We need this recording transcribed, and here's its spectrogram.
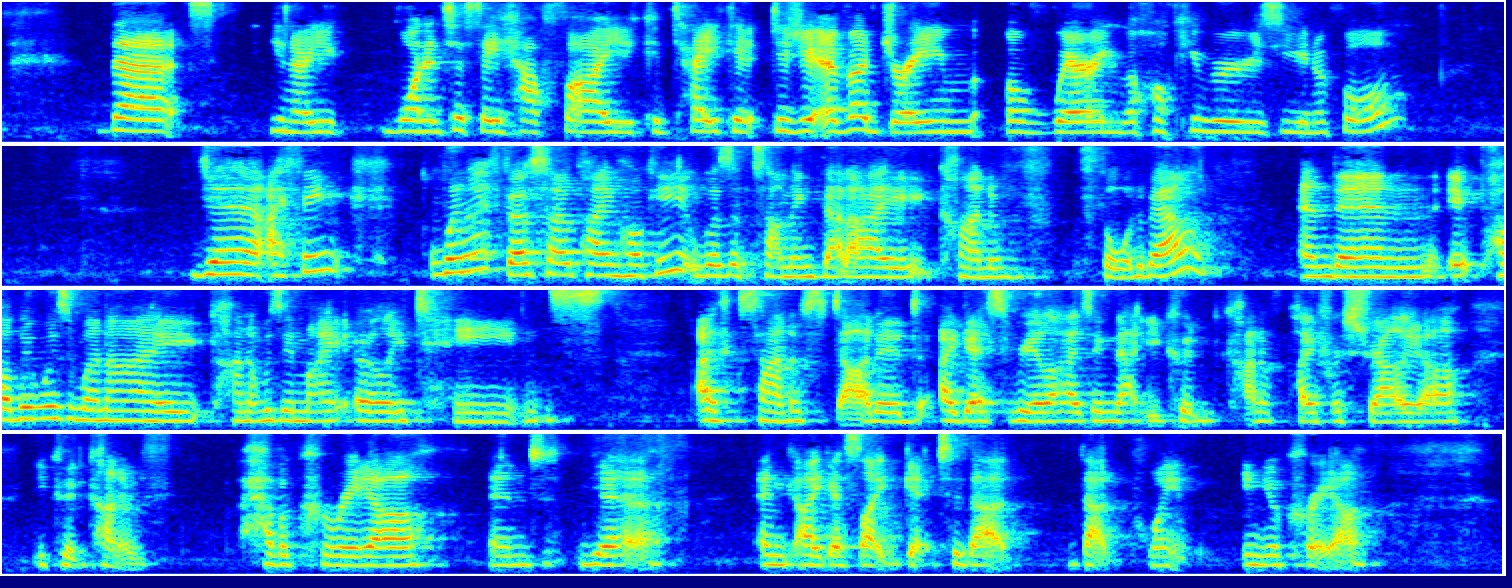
that you know you wanted to see how far you could take it. Did you ever dream of wearing the Hockeyroos uniform? Yeah, I think when I first started playing hockey, it wasn't something that I kind of thought about. And then it probably was when I kind of was in my early teens, I kind of started, I guess, realizing that you could kind of play for Australia, you could kind of have a career and yeah, and I guess like get to that that point in your career.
